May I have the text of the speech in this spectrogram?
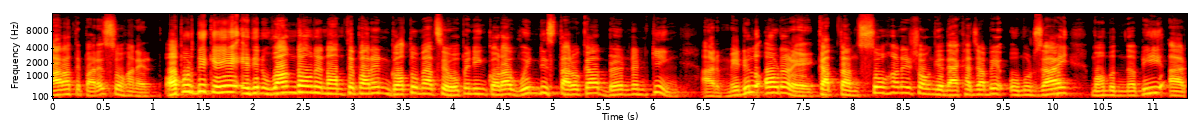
বাড়াতে পারে সোহানের। অপরদিকে এদিন ওয়ান ডাউনে নামতে পারেন গত ম্যাচে ওপেনিং করা উইন্ডিজ তারকা ব্র্যান্ডন কিং আর মিডল অর্ডারে কাপ্তান সোহানের সঙ্গে দেখা যাবে ওমর জাই, মোহাম্মদ নবী আর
